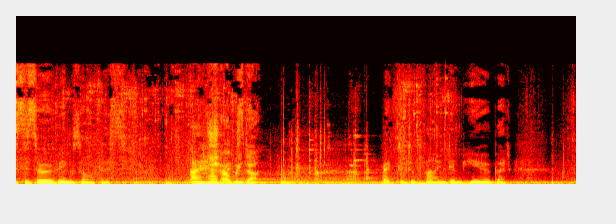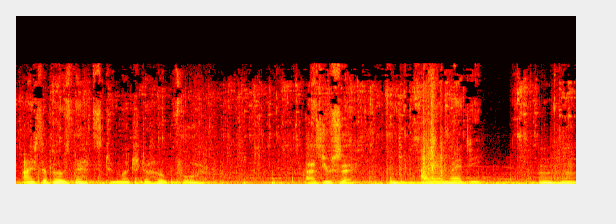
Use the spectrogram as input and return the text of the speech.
This is Irving's office. I have Shall be done. expected to find him here, but I suppose that's too much to hope for. As you say. I am ready. Mm-hmm.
